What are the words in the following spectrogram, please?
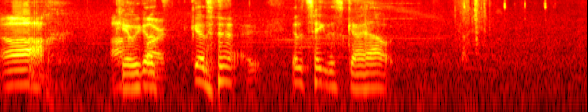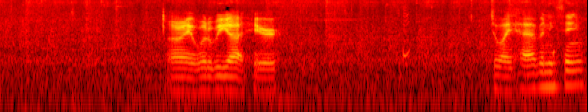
Ugh. Okay, we gotta, gotta gotta take this guy out. All right, what do we got here? Do I have anything?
